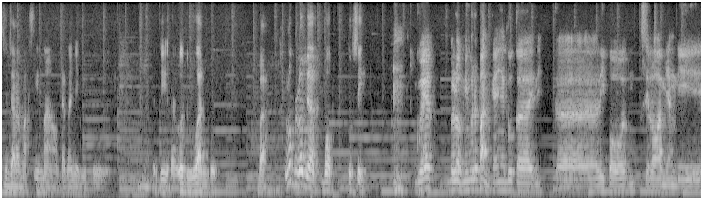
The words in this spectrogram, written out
secara Hmm. maksimal katanya gitu. Jadi eh, lo duluan tuh, Mbak. Lo belum ya Bob kursi? gue belum minggu depan kayaknya gue ke ini ke Lipo Siloam yang di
